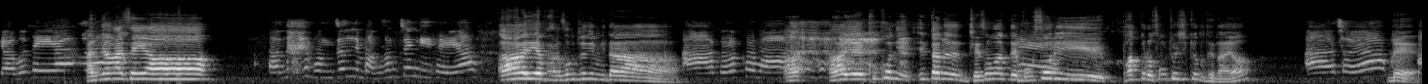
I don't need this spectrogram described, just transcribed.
여보세요? 안녕하세요. 아, 네, 봉준님 방송 중이세요? 아, 예, 방송 중입니다. 아. 아, 아, 예, 코코님, 일단은 죄송한데 네. 목소리 밖으로 송출시켜도 되나요? 아, 저요? 네. 아,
